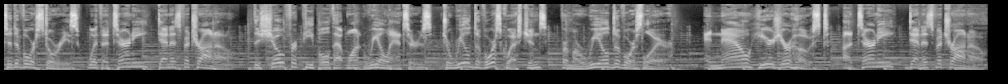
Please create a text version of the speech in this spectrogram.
to Divorce Stories with attorney Dennis Vetrano, the show for people that want real answers to real divorce questions from a real divorce lawyer. And now, here's your host, attorney Dennis Vetrano.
